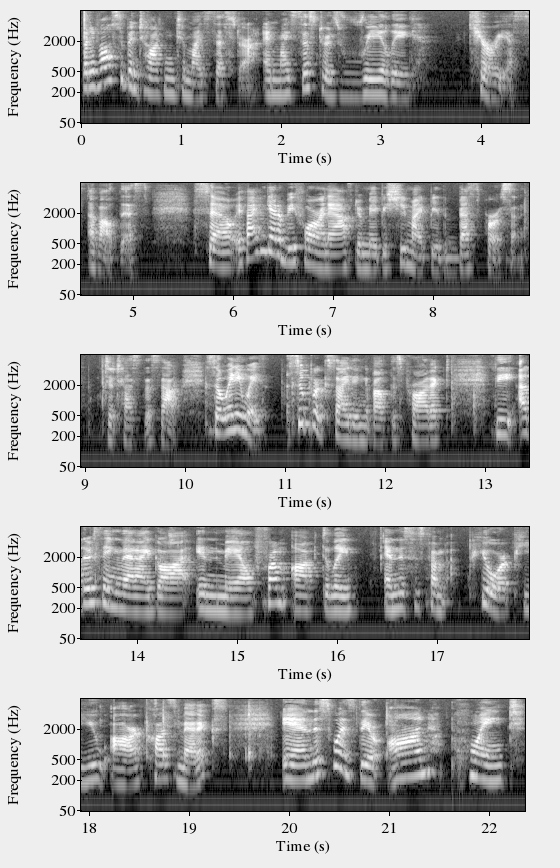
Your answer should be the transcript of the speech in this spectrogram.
But I've also been talking to my sister and my sister is really curious about this. So if I can get a before and after, maybe she might be the best person to test this out. So anyways, super exciting about this product. The other thing that I got in the mail from Octoly, and this is from PUR, P-U-R Cosmetics, and this was their On Point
